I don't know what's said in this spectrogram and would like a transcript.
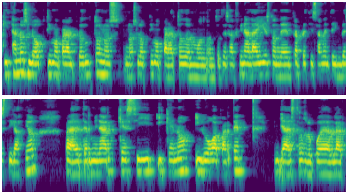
quizá no es lo óptimo para el producto, no es, no es, lo óptimo para todo el mundo. Entonces al final ahí es donde entra precisamente investigación para determinar qué sí y qué no. Y luego aparte, ya esto os lo puede hablar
